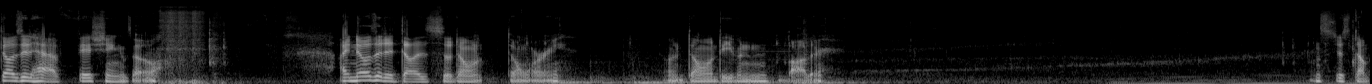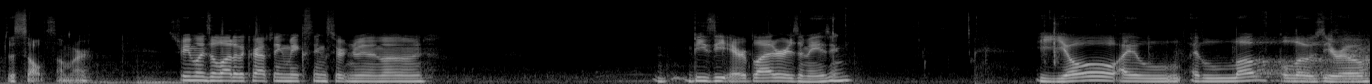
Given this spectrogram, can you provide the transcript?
Does it have fishing though? I know that it does, so don't don't worry. Don't, don't even bother. Let's just dump the salt somewhere. Streamlines a lot of the crafting, makes things certain. Uh, BZ air bladder is amazing. Yo, I, I love below zero.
